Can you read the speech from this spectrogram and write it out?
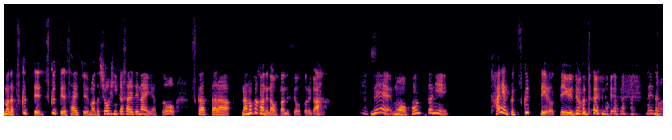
まだ作って、作ってる最中、まだ商品化されてないやつを使ったら、7日間で治ったんですよ、それが。で、もう本当に、早く作ってよっていう状態で、で、でも、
